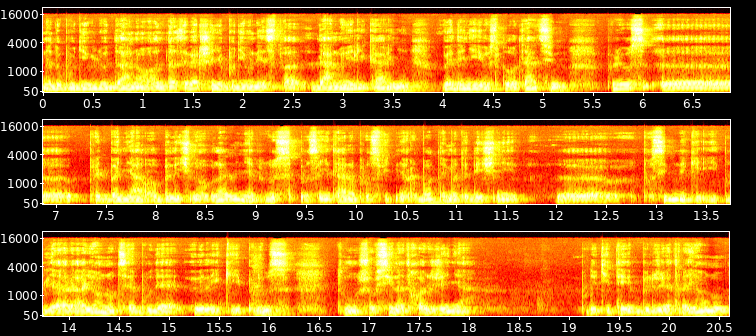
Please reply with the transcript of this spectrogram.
на добудівлю даного на завершення будівництва даної лікарні, введення її в експлуатацію, плюс е, придбання обеличного обладнання, плюс санітарно-просвітня робота, методичні е, посібники. І для району це буде великий плюс, тому що всі надходження будуть йти в бюджет району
